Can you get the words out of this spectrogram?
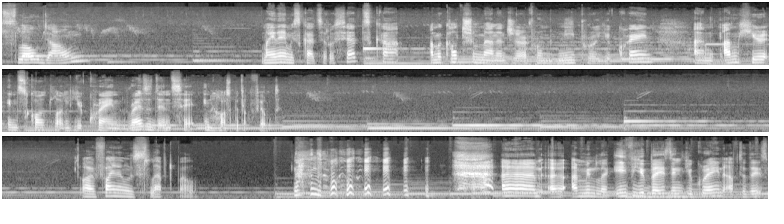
slow down. My name is Katya Rosecka. I'm a culture manager from Dnipro, Ukraine, and I'm here in Scotland, Ukraine residency in Hospital Field. Oh, I finally slept well. and uh, I mean, like, if you're based in Ukraine after this,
